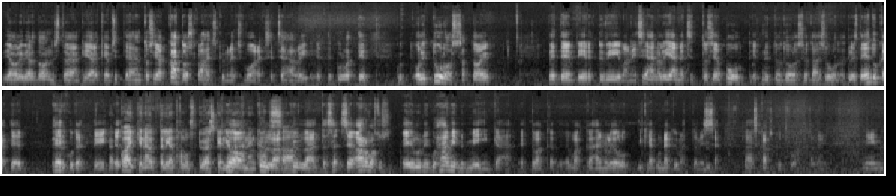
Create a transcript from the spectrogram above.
ja oli vielä onnistajankin jälkeen. Sitten hän tosiaan katosi 80 vuodeksi. Että sehän oli, että kun, ruvettiin, kun oli tulossa toi veteen piirretty viiva, niin sehän oli jännä, että sitten tosiaan puhuttiin, että nyt on tulossa jotain suurta. Kyllä sitä etukäteen hehkutettiin. Ja kaikki näyttelijät halusi työskennellä Joo, hänen kyllä, kanssaan. kyllä, että se, se arvostus ei ollut niin kuin hävinnyt mihinkään, että vaikka, vaikka hän oli ollut ikään kuin näkymättömissä mm. lähes 20 vuotta, niin, niin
